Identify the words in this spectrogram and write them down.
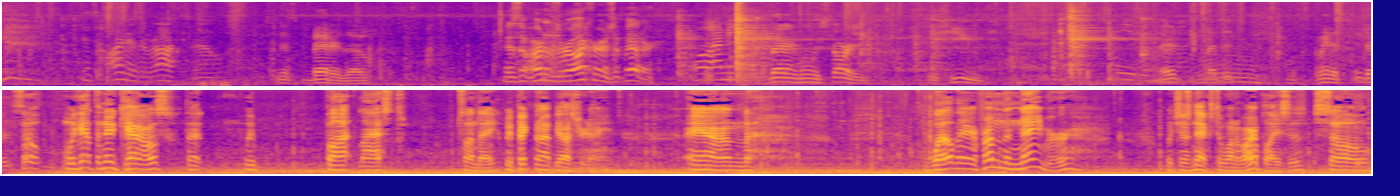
It's hard as a rock, though. It's better, though. Is it hard as a rock, or is it better? Better than when we started. It's huge. I mean, it's, So we got the new cows that we bought last Sunday. We picked them up yesterday. And well, they're from the neighbor, which is next to one of our places, so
